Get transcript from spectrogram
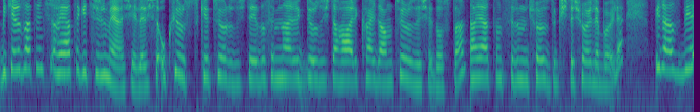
bir kere zaten hiç hayata geçirilmeyen şeyler. İşte okuyoruz, tüketiyoruz işte ya da seminerlere gidiyoruz işte harikaydı anlatıyoruz Eşe Dost'a. Hayatın sırrını çözdük işte şöyle böyle. Biraz bir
